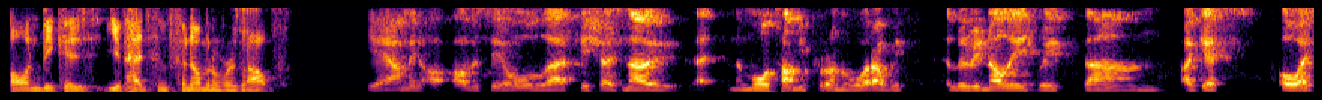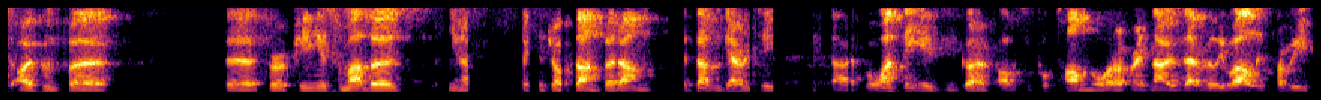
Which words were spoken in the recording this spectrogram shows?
on because you've had some phenomenal results. Yeah, I mean, obviously, all uh, fishers know that the more time you put on the water with a little bit of knowledge, with, um, I guess, always open for, for for opinions from others. You know, get the job done. But um, it doesn't guarantee. Well, one thing is he's got to obviously put time on the water. Red knows that really well. He's probably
